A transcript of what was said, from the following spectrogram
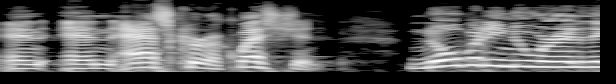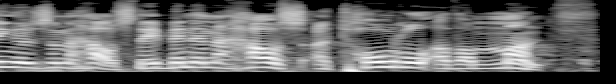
and and ask her a question Nobody knew where anything was in the house. They've been in the house a total of a month.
